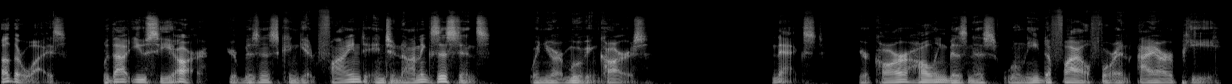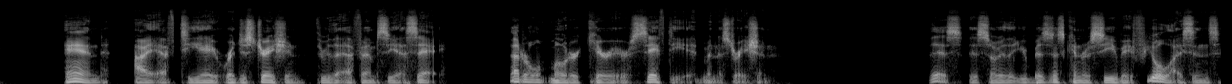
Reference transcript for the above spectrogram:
Otherwise, without UCR, your business can get fined into non existence when you are moving cars. Next, your car hauling business will need to file for an IRP and IFTA registration through the FMCSA, Federal Motor Carrier Safety Administration. This is so that your business can receive a fuel license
